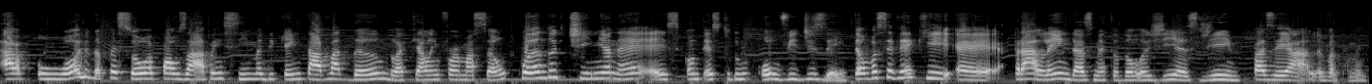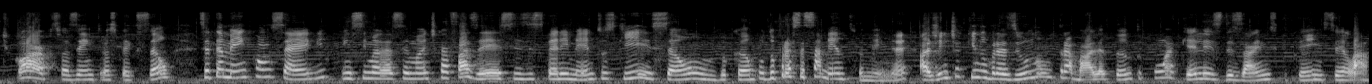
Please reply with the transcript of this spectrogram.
a, o olho da pessoa pausava em cima de quem estava dando aquela informação quando tinha, né, esse contexto do ouvir dizer. Então você vê que é, para além das metodologias de fazer a levantamento de corpos, fazer a introspecção, você também consegue, em cima da semântica, fazer esses experimentos que são do campo do processamento também, né? A gente aqui no Brasil não trabalha tanto com aqueles designs que tem, sei lá,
